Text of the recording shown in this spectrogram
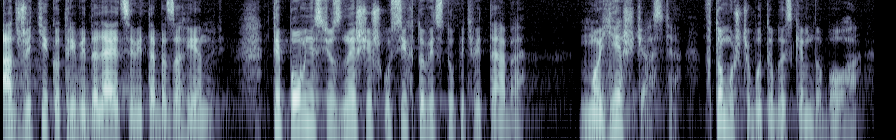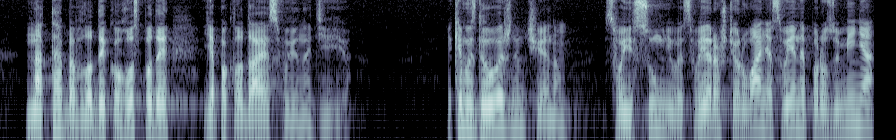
Адже ті, котрі віддаляються від тебе, загинуть. Ти повністю знищиш усіх, хто відступить від тебе. Моє щастя в тому, щоб бути близьким до Бога. На тебе, владико Господи, я покладаю свою надію. Якимось дивовижним чином свої сумніви, своє розчарування, своє непорозуміння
